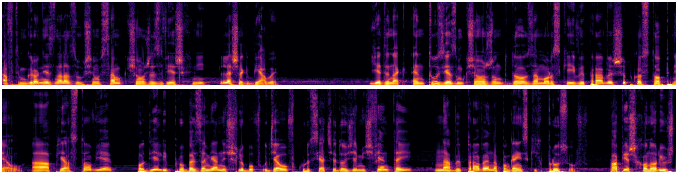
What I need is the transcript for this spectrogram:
a w tym gronie znalazł się sam książę z wierzchni Leszek Biały. Jednak entuzjazm książąt do zamorskiej wyprawy szybko stopniał, a Piastowie podjęli próbę zamiany ślubów udziału w krucjacie do Ziemi Świętej na wyprawę na pogańskich Prusów. Papież Honoriusz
